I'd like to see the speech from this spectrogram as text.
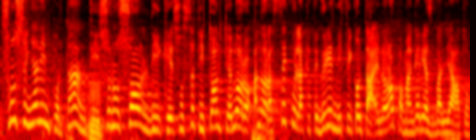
Sono segnali importanti, mm. sono soldi che sono stati tolti a loro. Allora, se quella categoria è in difficoltà e l'Europa magari ha sbagliato,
